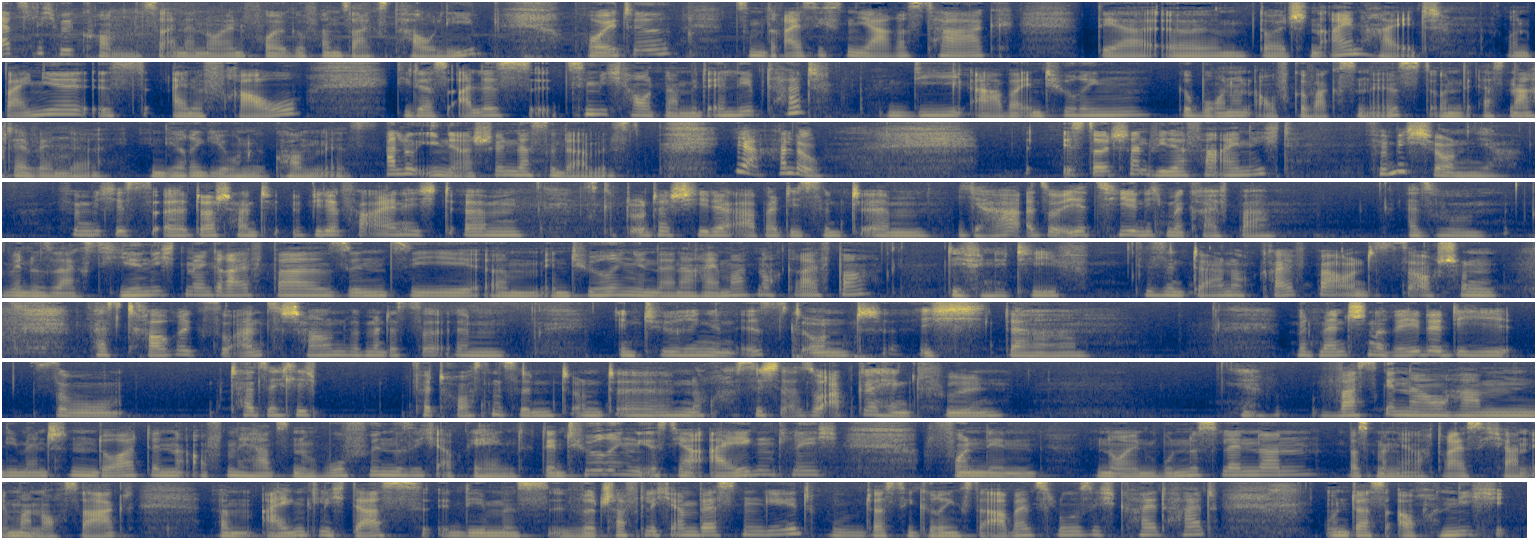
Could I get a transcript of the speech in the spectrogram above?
Herzlich willkommen zu einer neuen Folge von Sachs Pauli. Heute zum 30. Jahrestag der äh, deutschen Einheit. Und bei mir ist eine Frau, die das alles ziemlich hautnah miterlebt hat, die aber in Thüringen geboren und aufgewachsen ist und erst nach der Wende in die Region gekommen ist. Hallo Ina, schön, dass du da bist. Ja, hallo. Ist Deutschland wieder vereinigt? Für mich schon, ja. Für mich ist äh, Deutschland wieder vereinigt. Ähm, es gibt Unterschiede, aber die sind ähm, ja, also jetzt hier nicht mehr greifbar. Also wenn du sagst, hier nicht mehr greifbar, sind sie ähm, in Thüringen, in deiner Heimat noch greifbar? Definitiv. Die sind da noch greifbar und es ist auch schon fast traurig so anzuschauen, wenn man das ähm, in Thüringen ist und ich da mit Menschen rede, die so tatsächlich verdrossen sind und äh, noch sich so abgehängt fühlen. Ja. Was genau haben die Menschen dort denn auf dem Herzen? Wo fühlen sie sich abgehängt? Denn Thüringen ist ja eigentlich von den neuen Bundesländern, was man ja nach 30 Jahren immer noch sagt, ähm, eigentlich das, dem es wirtschaftlich am besten geht, das die geringste Arbeitslosigkeit hat und das auch nicht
